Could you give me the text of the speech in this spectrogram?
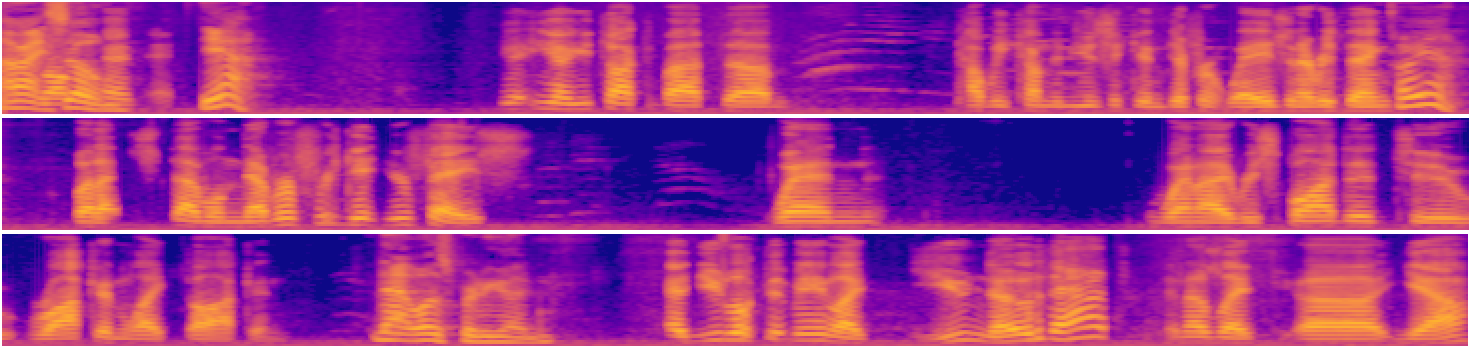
All right, well, so and, yeah, you know, you talked about um, how we come to music in different ways and everything. Oh yeah, but I, I will never forget your face when when I responded to "Rockin' Like Dokken." That was pretty good. And you looked at me like, you know that? And I was like, uh, yeah.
